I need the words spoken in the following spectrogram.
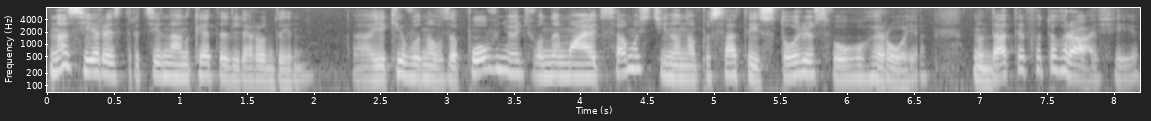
У нас є реєстраційна анкета для родин. Е, Які вони заповнюють, вони мають самостійно написати історію свого героя, надати фотографії,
